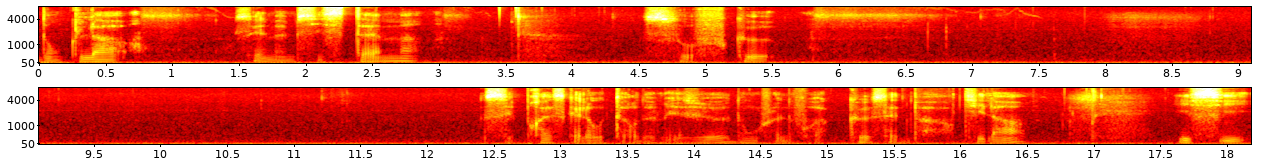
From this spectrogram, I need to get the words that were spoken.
Donc là c'est le même système, sauf que c'est presque à la hauteur de mes yeux, donc je ne vois que cette partie là. Ici,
